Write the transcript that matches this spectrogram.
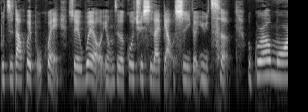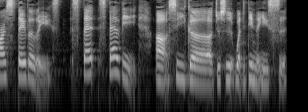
不知道会不会，所以 will 用这个过去式来表示一个预测 we grow more steadily。steady，呃，是一个就是稳定的意思。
